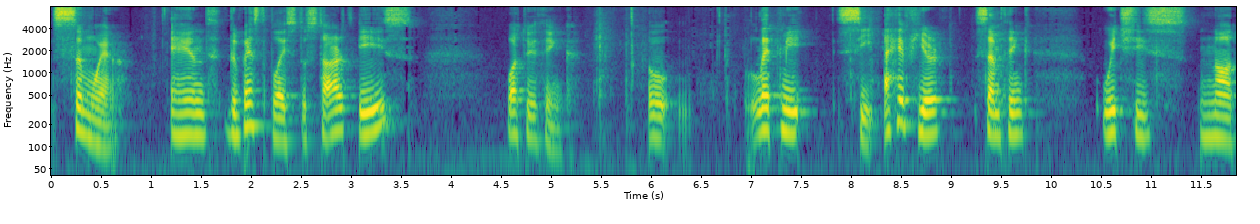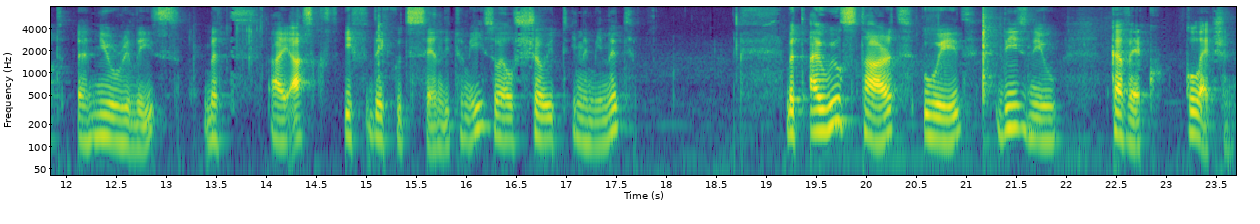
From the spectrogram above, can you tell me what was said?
somewhere. And the best place to start is what do you think? Let me see. I have here something which is not a new release, but I asked if they could send it to me, so I'll show it in a minute. But I will start with this new Kaweco collection.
